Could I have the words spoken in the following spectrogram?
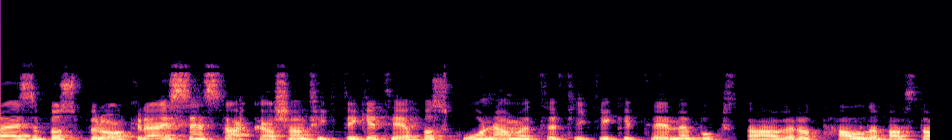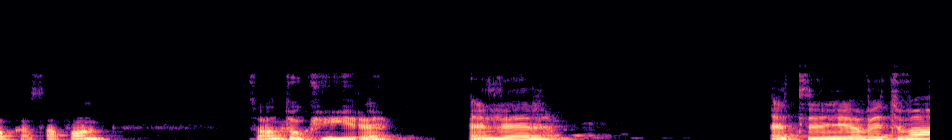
reise på språkreise. Stakkars, han fikk det ikke til på skolen. Han fikk ikke til med bokstaver og tall, det bare stokka seg for han. Så han tok hyre. Eller et, ja, vet du hva,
